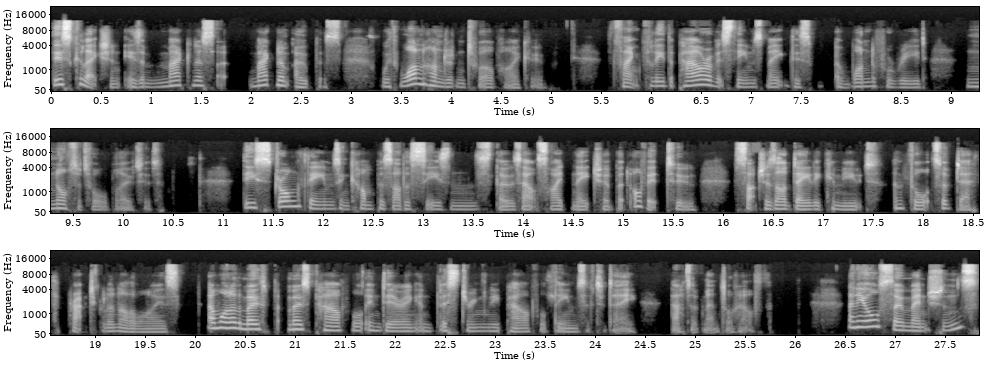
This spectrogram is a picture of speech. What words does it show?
This collection is a magnus, magnum opus with 112 haiku. Thankfully, the power of its themes make this a wonderful read, not at all bloated. These strong themes encompass other seasons, those outside nature, but of it too, such as our daily commute and thoughts of death, practical and otherwise. And one of the most most powerful, endearing, and blisteringly powerful themes of today, that of mental health. And he also mentions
